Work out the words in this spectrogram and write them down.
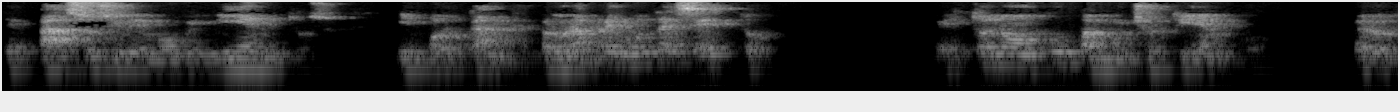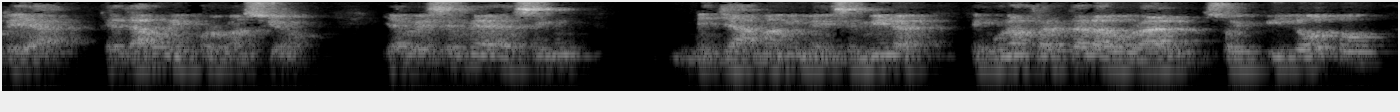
de pasos y de movimientos importantes. Pero una pregunta es esto. Esto no ocupa mucho tiempo, pero te, te da una información. Y a veces me hacen, me llaman y me dicen, mira, tengo una oferta laboral, soy piloto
